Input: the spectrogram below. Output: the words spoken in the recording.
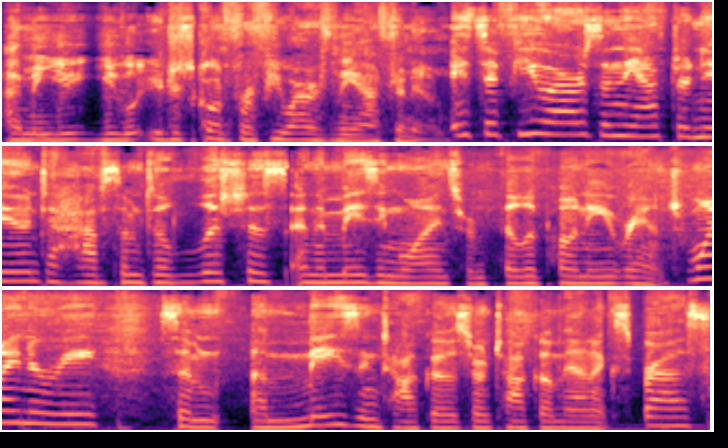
I mean, you, you, you're just going for a few hours in the afternoon. It's a few hours in the afternoon to have some delicious and amazing wines from Filipponi Ranch Winery, some amazing tacos from Taco Man Express,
